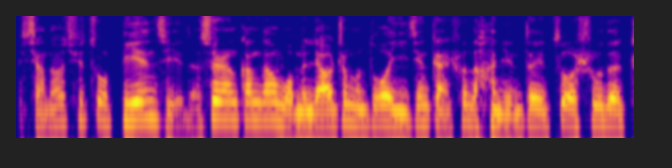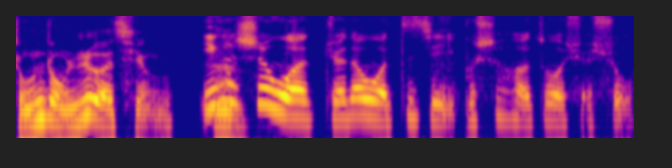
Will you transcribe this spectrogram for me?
想到去做编辑的？虽然刚刚我们聊这么多，已经感受到您对做书的种种热情。一个是我觉得我自己不适合做学术，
